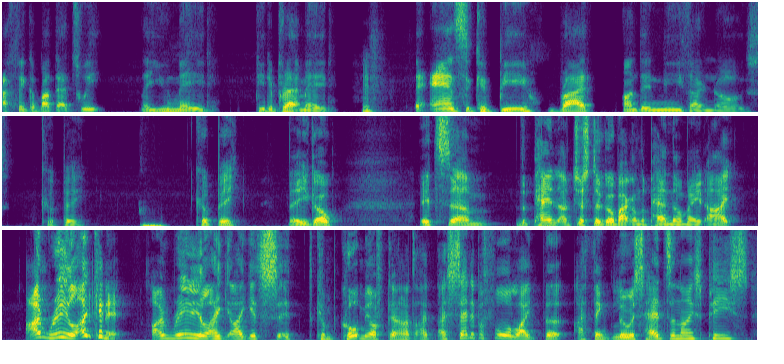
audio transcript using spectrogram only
I think about that tweet that you made, Peter Pratt made. the answer could be right underneath our nose. Could be. Could be. There you go. It's um the pen. Uh, just to go back on the pen though, mate. I I'm really liking it. I really like like it's it caught me off guard. I, I said it before, like that. I think Louis Head's a nice piece.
